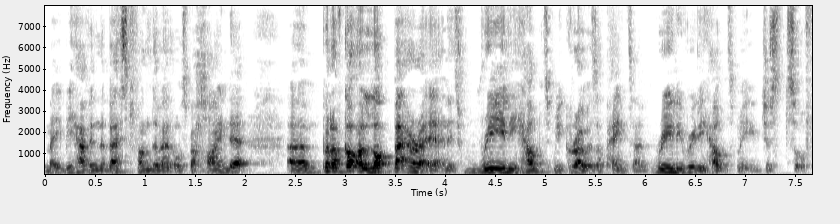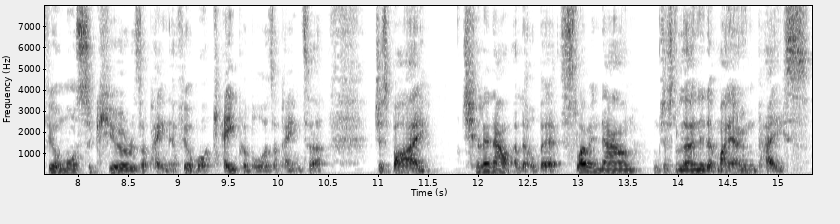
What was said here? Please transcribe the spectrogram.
maybe having the best fundamentals behind it. Um, but I've got a lot better at it, and it's really helped me grow as a painter. Really, really helped me just sort of feel more secure as a painter, feel more capable as a painter, just by chilling out a little bit, slowing down, and just learning at my own pace.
